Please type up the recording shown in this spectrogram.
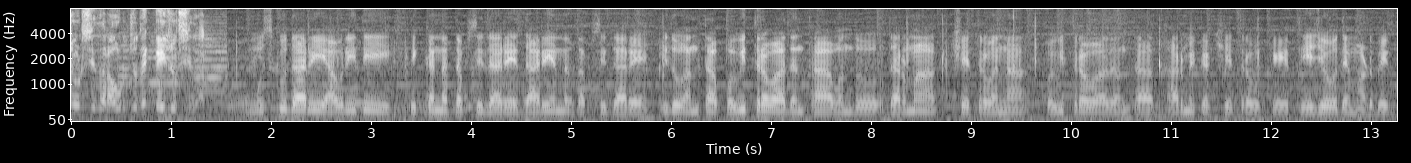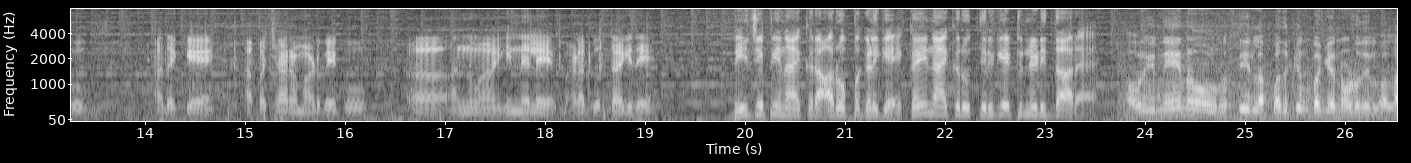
ಜೋಡಿಸಿದ್ದಾರೆ, ಅವ್ರ ಜೊತೆ ಕೈ ಜೋಡಿಸಿದ್ದಾರೆ. ಮುಸುಕುದಾರಿ ಯಾವ ರೀತಿ ದಿಕ್ಕನ್ನು ತಪ್ಪಿಸಿದ್ದಾರೆ ದಾರಿಯನ್ನು ತಪ್ಪಿಸಿದ್ದಾರೆ ಇದು ಅಂಥ ಪವಿತ್ರವಾದಂಥ ಒಂದು ಧರ್ಮ ಕ್ಷೇತ್ರವನ್ನು, ಪವಿತ್ರವಾದಂಥ ಧಾರ್ಮಿಕ ಕ್ಷೇತ್ರಕ್ಕೆ ತೇಜೋವಧೆ ಮಾಡಬೇಕು, ಅದಕ್ಕೆ ಅಪಚಾರ ಮಾಡಬೇಕು ಅನ್ನುವ ಹಿನ್ನೆಲೆ ಬಹಳ ಗೊತ್ತಾಗಿದೆ. ಬಿಜೆಪಿ ನಾಯಕರ ಆರೋಪಗಳಿಗೆ ಕೈ ನಾಯಕರು ತಿರುಗೇಟು ನೀಡಿದ್ದಾರೆ. ಅವ್ರಿಗಿನ್ನೇನು ವೃತ್ತಿ ಇಲ್ಲ ಬದುಕಿನ ಬಗ್ಗೆ ನೋಡೋದಿಲ್ವಲ್ಲ?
